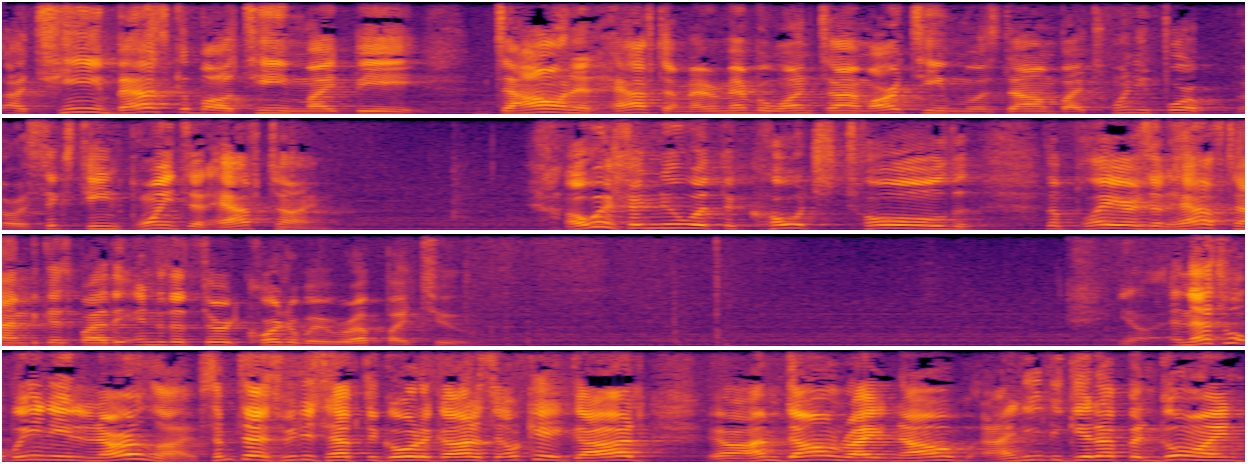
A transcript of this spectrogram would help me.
a team, basketball team, might be down at halftime. I remember one time our team was down by 24 or 16 points at halftime. I wish I knew what the coach told the players at halftime because by the end of the third quarter we were up by two. You know, and that's what we need in our lives. Sometimes we just have to go to God and say, okay, God, I'm down right now. I need to get up and going.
